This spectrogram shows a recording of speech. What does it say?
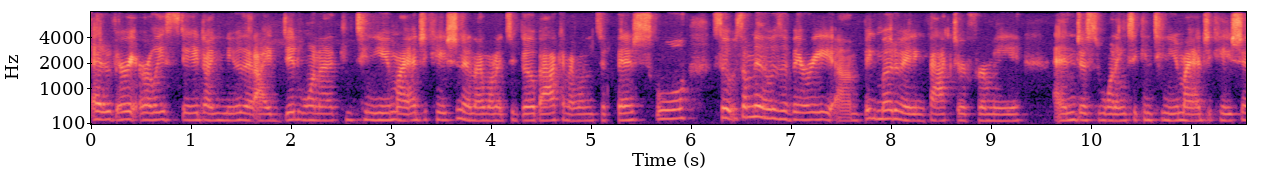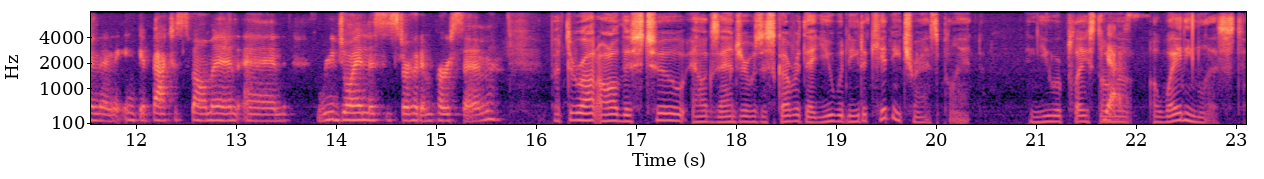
at a very early stage, I knew that I did want to continue my education and I wanted to go back and I wanted to finish school. So it was something that was a very um, big motivating factor for me, and just wanting to continue my education and, and get back to Spelman and rejoin the sisterhood in person. But throughout all this too, Alexandra was discovered that you would need a kidney transplant, and you were placed on yes. a, a, waiting list.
